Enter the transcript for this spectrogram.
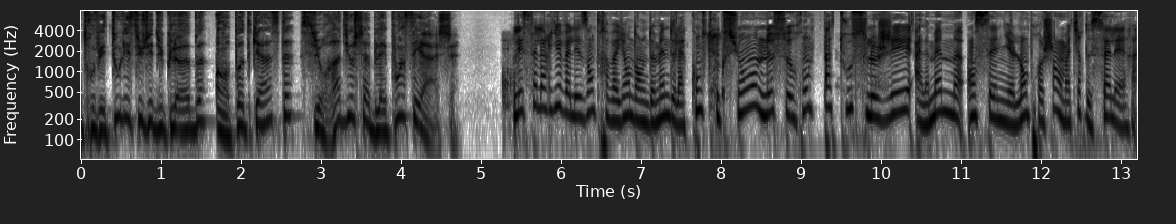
Retrouvez tous les sujets du club en podcast sur radiochablais.ch. Les salariés valaisans travaillant dans le domaine de la construction ne seront pas tous logés à la même enseigne l'an prochain en matière de salaire.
